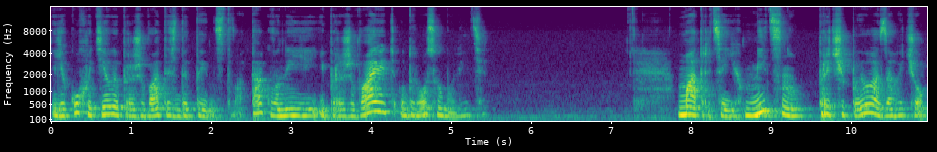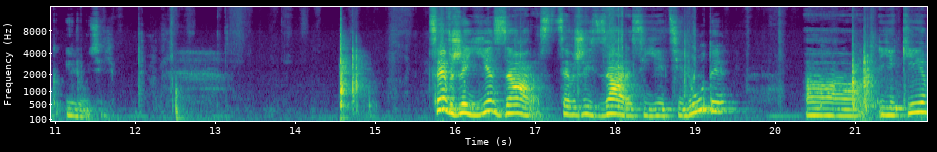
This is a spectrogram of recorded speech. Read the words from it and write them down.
яку хотіли проживати з дитинства. Так вони її і проживають у дорослому віці. Матриця їх міцно причепила за гачок ілюзій. Це вже є зараз. Це вже зараз є ці люди, які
